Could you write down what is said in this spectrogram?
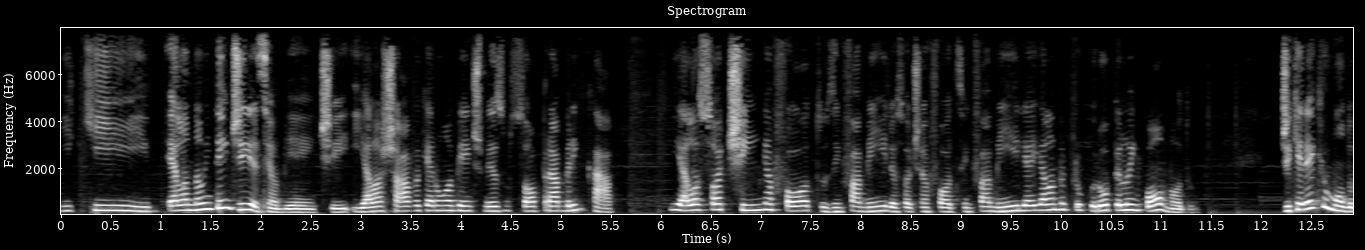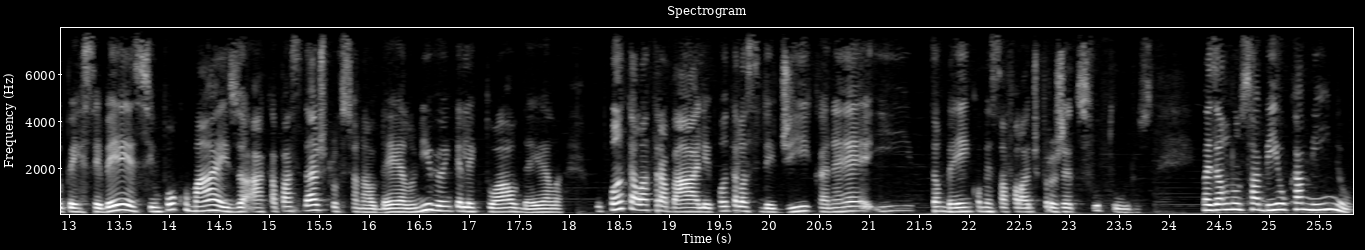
e que ela não entendia esse ambiente e ela achava que era um ambiente mesmo só para brincar. E ela só tinha fotos em família, só tinha fotos em família, e ela me procurou pelo incômodo de querer que o mundo percebesse um pouco mais a capacidade profissional dela, o nível intelectual dela, o quanto ela trabalha, o quanto ela se dedica, né? E também começar a falar de projetos futuros. Mas ela não sabia o caminho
